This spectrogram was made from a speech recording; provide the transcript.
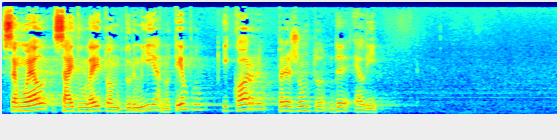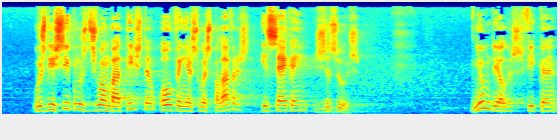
Samuel sai do leito onde dormia, no templo, e corre para junto de Eli. Os discípulos de João Batista ouvem as suas palavras e seguem Jesus. Nenhum deles fica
